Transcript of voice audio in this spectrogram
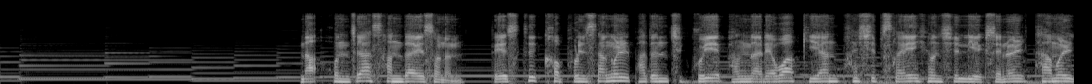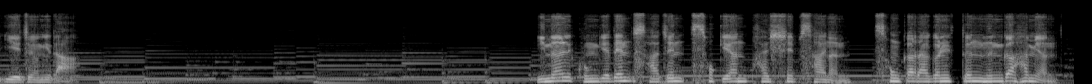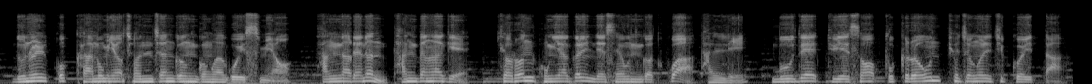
나 혼자 산다에서는 베스트 커플상을 받은 직후에 박나래와 기안 84의 현실 리액션을 담을 예정이다. 이날 공개된 사진 소개한 84는 손가락을 뜯는가 하면 눈을 꼭 감으며 전전긍긍하고 있으며 박나래는 당당하게 결혼 공약을 내세운 것과 달리 무대 뒤에서 부끄러운 표정을 짓고 있다.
